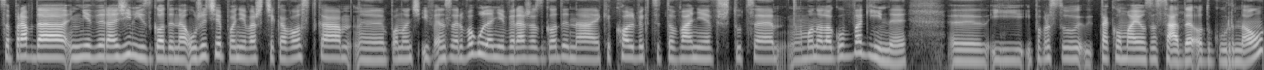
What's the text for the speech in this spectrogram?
Co prawda nie wyrazili zgody na użycie, ponieważ ciekawostka, y, ponoć Eve Ensler w ogóle nie wyraża zgody na jakiekolwiek cytowanie w sztuce monologów waginy y, i, i po prostu taką mają zasadę odgórną.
